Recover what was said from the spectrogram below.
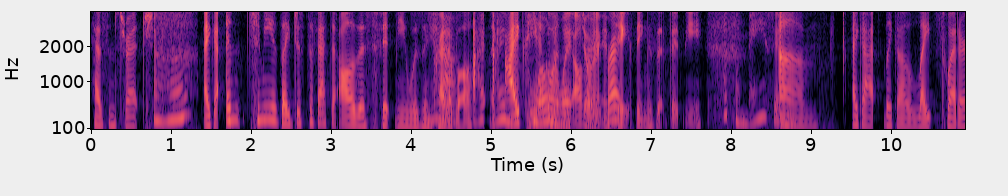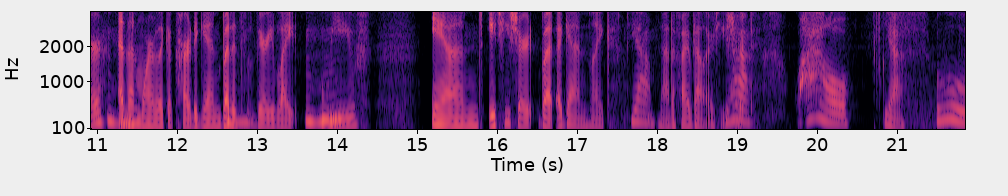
Have some stretch. Uh-huh. I got, and to me, it's like just the fact that all of this fit me was Yeah, incredible. I- like I can't go in the store and Right. pick things that fit me. That's amazing. Um, I got like a light sweater and then Mhm. more of like a cardigan, but it's Mhm. very light Mhm. weave, and a t-shirt. But again, like Yeah. not a five dollar t-shirt. Yeah. Wow. Yeah. Ooh,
